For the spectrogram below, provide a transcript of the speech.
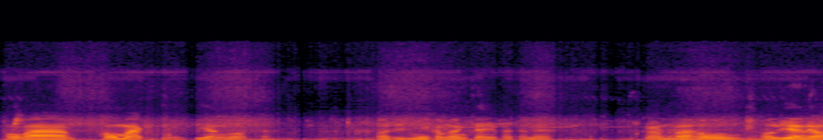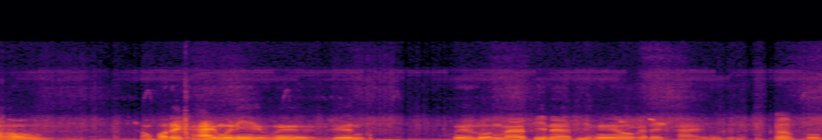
เพราะว่าเข้ามักเลี้ยงรถครับเขาสิมีกำลังใจพัฒนาครับเป็นว่าเขาเขาเลี้ยงแล้วเขาเขาพอได้ขายมือนี้มืออื่นมือรุ่นมาปีหน้าปีนี้เขาก็ได้ขายจริงครับผม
